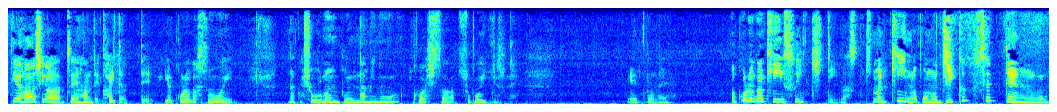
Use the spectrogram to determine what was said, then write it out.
っていう話が前半で書いてあっていやこれがすごいなんか小論文並みの詳しさすごいですねえっとねこれがキースイッチって言います。つまりキーのこの軸接点を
